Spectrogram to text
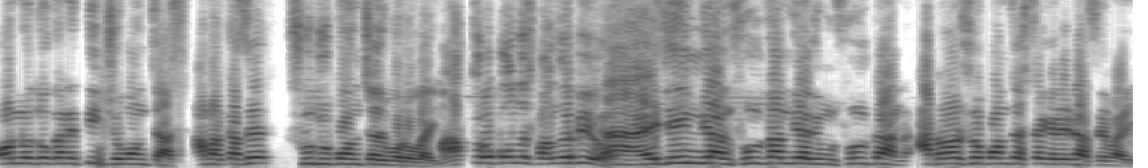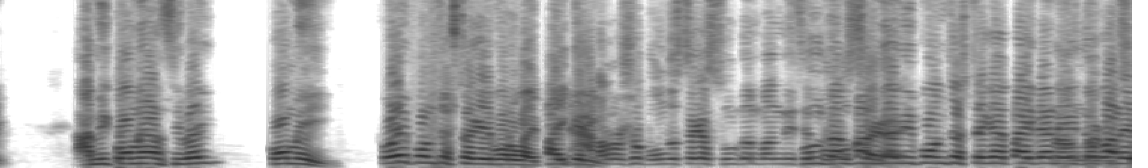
অন্য দোকানে তিনশো পঞ্চাশ। আমার কাছে শুধু পঞ্চাশ বড় ভাই। মাত্র পঞ্চাশ পাঞ্জাবি হ্যাঁ এই যে ইন্ডিয়ান সুলতান দিয়া দিব সুলতান আঠারোশো পঞ্চাশ টাকা রেট আছে ভাই। আমি কমে আনছি ভাই কমেই। ওই পঞ্চাশ টাকাই বড় ভাই পাইকারি। 1850 টাকা সুলতান পাঞ্জাবি পঞ্চাশ টাকায় পাইবেন এই দোকানে।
